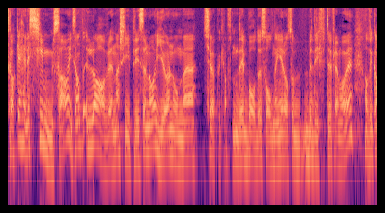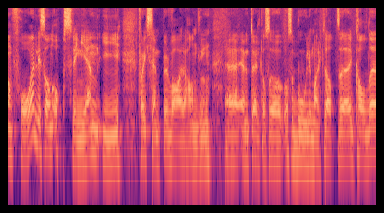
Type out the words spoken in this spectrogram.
Skal ikke heller kimse av ikke sant? Lavere energipriser nå gjør noe med kjøpekraften til både husholdninger og bedrifter fremover. At vi kan få et litt sånn oppsving igjen i f.eks. varehandelen, eh, eventuelt også, også boligmarkedet. At kall det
